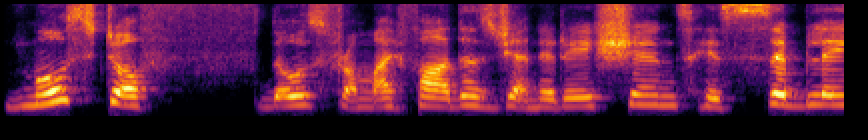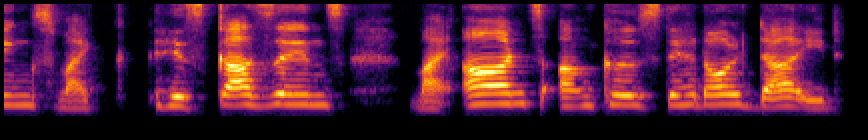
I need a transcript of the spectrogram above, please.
Most of those from my father's generations, his siblings, my his cousins, my aunts, uncles, they had all died.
